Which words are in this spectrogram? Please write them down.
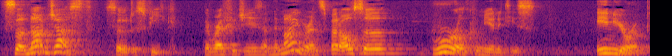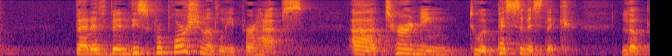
So, not just, so to speak, the refugees and the migrants, but also rural communities in Europe that have been disproportionately, perhaps, uh, turning to a pessimistic look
